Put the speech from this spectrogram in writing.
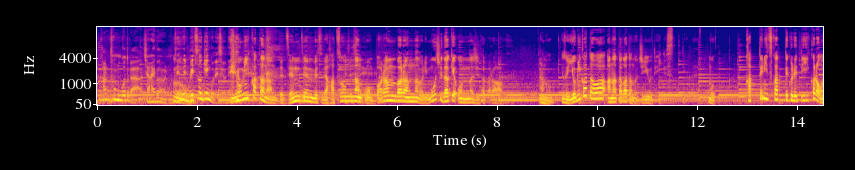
広東語とか上海語とかも全然別の言語ですよね、読み方なんて全然別で発音なんかもバランバランなのに文字だけ同じだからあの要するに読み方はあなた方の自由でいいですって。いうもう勝手に使ってくれていいから同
